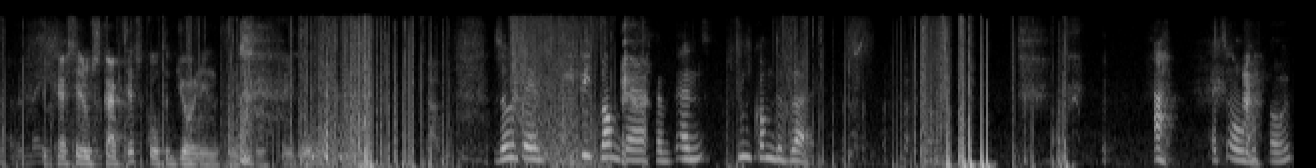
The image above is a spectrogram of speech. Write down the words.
Oh, Ik krijg zin om Skype testcall te joinen in de conferentie. Ben je dol? Nou, zometeen Piet Landbergen en toen kwam de bui. Ah, het is overgekomen.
